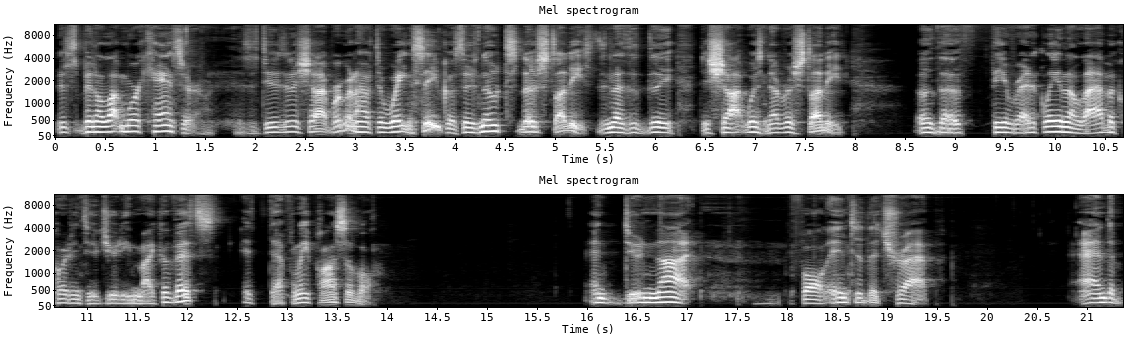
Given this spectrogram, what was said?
There's been a lot more cancer. Is it due to the shot? We're going to have to wait and see because there's no no studies. The, the, the shot was never studied. Although theoretically in the lab, according to Judy Mikovits, it's definitely possible. And do not fall into the trap and the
